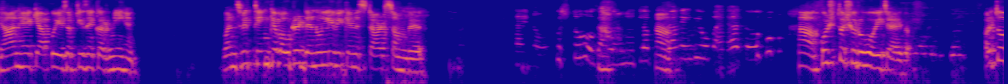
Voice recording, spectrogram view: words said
ध्यान है कि आपको ये सब चीज़ें करनी है once we think about it then only we can start somewhere. I know. कुछ तो होगा मतलब हाँ. पूरा नहीं भी हो पाया तो। हाँ कुछ तो शुरू हो ही जाएगा। और तो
